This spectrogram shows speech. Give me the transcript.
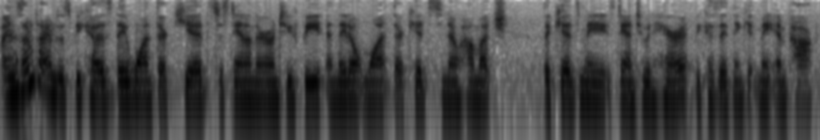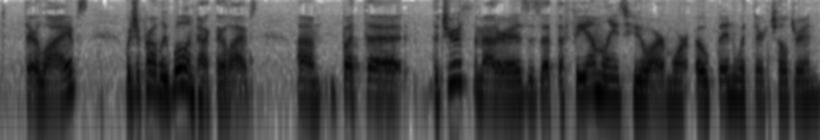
and sometimes it's because they want their kids to stand on their own two feet and they don't want their kids to know how much the kids may stand to inherit because they think it may impact their lives, which it probably will impact their lives. Um, but the the truth of the matter is, is that the families who are more open with their children,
